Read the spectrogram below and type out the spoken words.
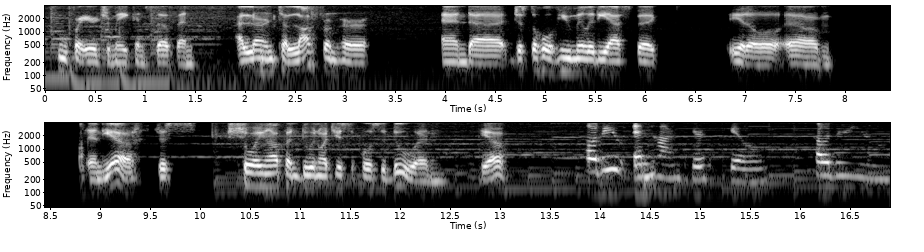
flew for air jamaica and stuff and i learned a lot from her and uh, just the whole humility aspect, you know, um, and yeah, just showing up and doing what you're supposed to do, and yeah. How do you enhance your skill? How do you,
